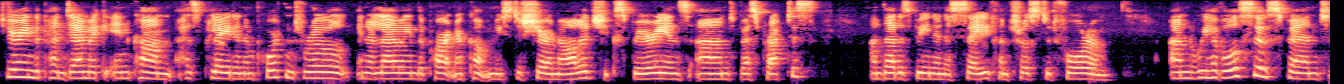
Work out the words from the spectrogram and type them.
During the pandemic, Incon has played an important role in allowing the partner companies to share knowledge, experience, and best practice and that has been in a safe and trusted forum. And we have also spent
